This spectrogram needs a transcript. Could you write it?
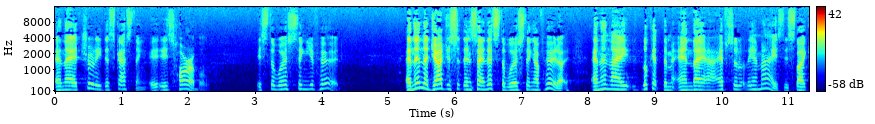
and they are truly disgusting. It is horrible. It's the worst thing you've heard. And then the judges sit there and say, That's the worst thing I've heard. And then they look at them and they are absolutely amazed. It's like,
